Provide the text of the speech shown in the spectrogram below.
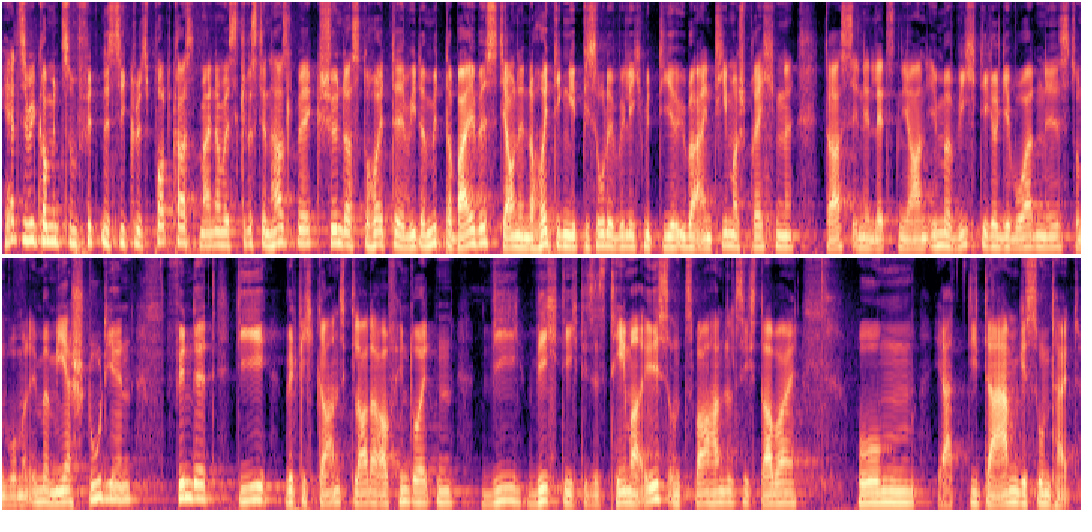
Herzlich willkommen zum Fitness Secrets Podcast. Mein Name ist Christian Hasselbeck. Schön, dass du heute wieder mit dabei bist. Ja, und in der heutigen Episode will ich mit dir über ein Thema sprechen, das in den letzten Jahren immer wichtiger geworden ist und wo man immer mehr Studien findet, die wirklich ganz klar darauf hindeuten, wie wichtig dieses Thema ist. Und zwar handelt es sich dabei um ja, die Darmgesundheit.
